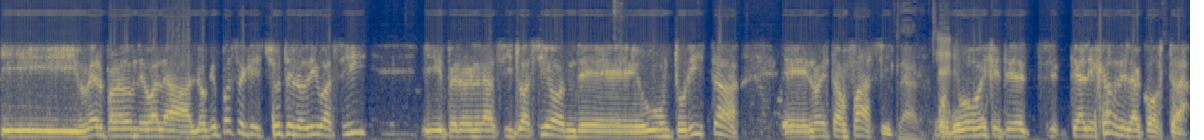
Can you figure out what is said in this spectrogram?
y ver para dónde va la... Lo que pasa es que yo te lo digo así, y pero en la situación de un turista eh, no es tan fácil. Claro. Claro. Porque vos ves que te, te alejas de la costa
